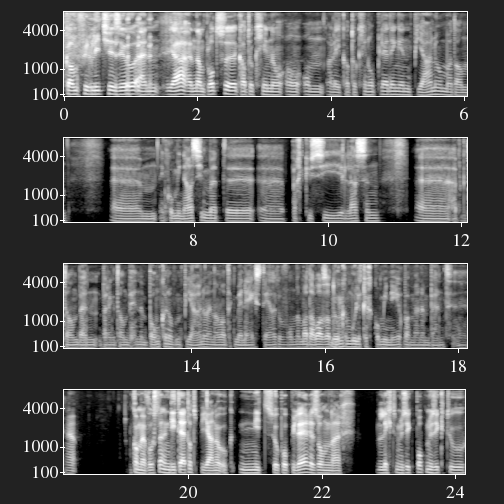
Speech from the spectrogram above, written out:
kampvuurliedje zo. en, ja, en dan plots, eh, ik had ook geen, on, on, allez, ik had ook geen opleiding in piano, maar dan um, in combinatie met uh, percussielessen heb ik dan, ben, ben ik dan beginnen bonken op een piano en dan had ik mijn eigen stijl gevonden. Maar dan was dat mm -hmm. ook een moeilijker combineerbaar met een band. Ja. Ik kan me voorstellen in die tijd dat de piano ook niet zo populair is om naar lichte muziek, popmuziek toe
